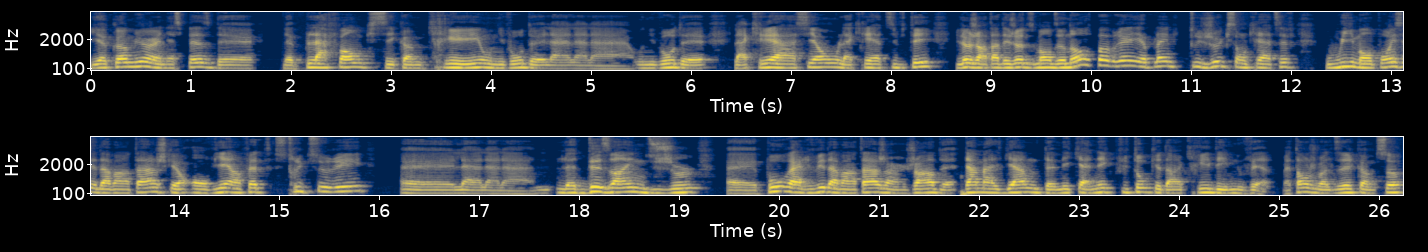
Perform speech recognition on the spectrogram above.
il y a comme eu un espèce de, de plafond qui s'est comme créé au niveau de la, la, la, au niveau de la création, la créativité. Là, j'entends déjà du monde dire non, c'est pas vrai, il y a plein de jeux qui sont créatifs. Oui, mon point, c'est davantage qu'on vient en fait structurer euh, la, la, la, le design du jeu euh, pour arriver davantage à un genre de- d'amalgame de, mécanique plutôt que d'en créer des nouvelles. Mettons, je vais le dire comme ça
